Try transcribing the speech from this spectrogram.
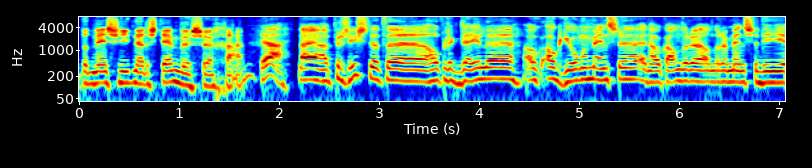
dat mensen niet naar de stembus uh, gaan. Ja, nou ja, precies. Dat uh, hopelijk delen ook, ook jonge mensen en ook andere, andere mensen die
